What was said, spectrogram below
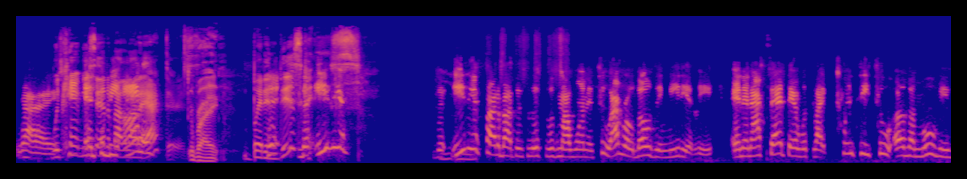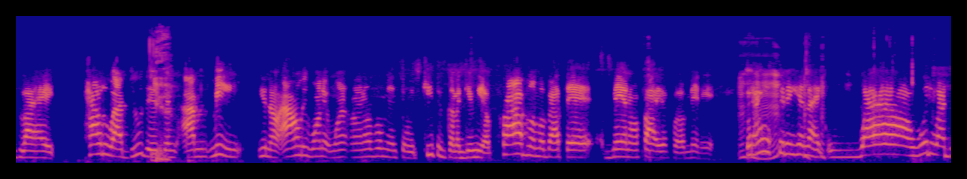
Right. which can't be And to said be about a lot of actors. Right. But in The- this the case, easiest- The Mhm. easiest part about this list was my one and two. I wrote those immediately. And then I sat there with like 22 other movies, like, how do I do this? Yeah. And I'm me, you know, I only wanted one honorable mention, which Keith is going to give me a problem about that Man on Fire for a minute. But I was Mhm. sitting here like, wow, what do I do?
